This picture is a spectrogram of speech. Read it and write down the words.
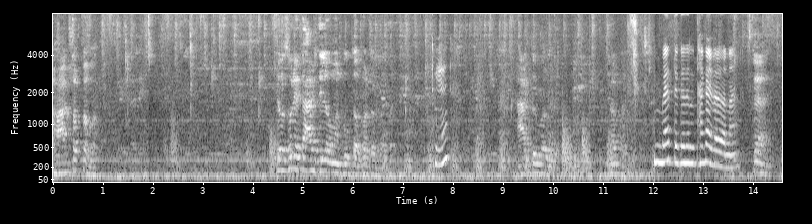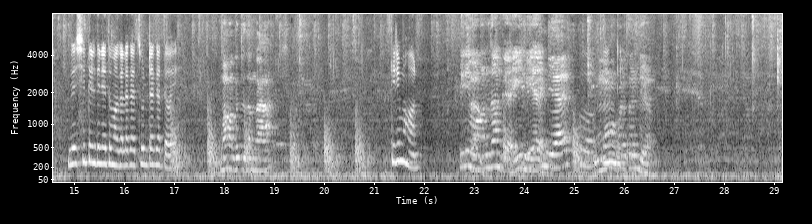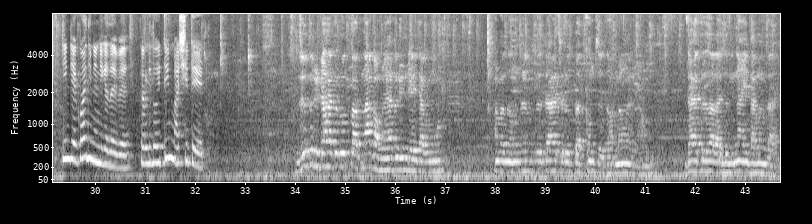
হাত শক্ত কেউ জোরে কাশ দিলেও আমার বুক দরকার দরকার কে আর তাহলে থাকাই পারবে না। যে শীতের দিনে তোমাকে এলাকায় চুল ডাকাতে হয়। মামা করতে যান না। তিরিমোহন। মনজাম কে? মামা করতে ইন্ডিয়া। ইন্ডিয়া কয়দিনে নিয়ে যাইবে? কালি তো ওই তিন মাস শীতের। যেহেতু না কমে ইন্ডিয়ায় থাকব আমরা যখন ডাহাতের উৎপাদ কমছে তখন বাংলাদেশ ডাহাতের জ্বালায় যদি নাই থাকুন যায়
